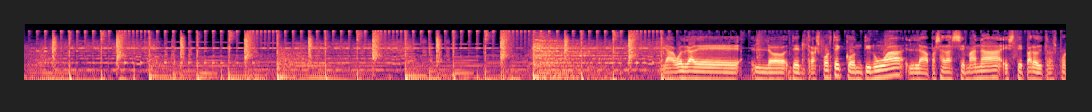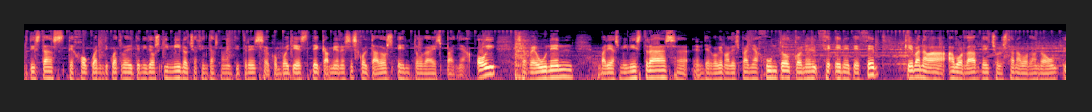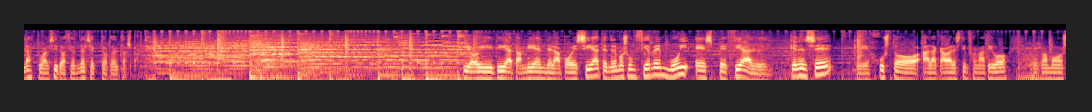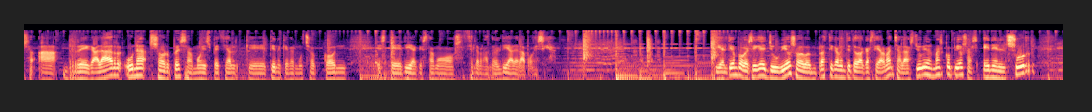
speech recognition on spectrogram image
La huelga de, del transporte continúa. La pasada semana este paro de transportistas dejó 44 detenidos y 1.893 convoyes de camiones escoltados en toda España. Hoy se reúnen varias ministras eh, del Gobierno de España junto con el CNTC que van a abordar, de hecho lo están abordando aún, la actual situación del sector del transporte. Y hoy día también de la poesía tendremos un cierre muy especial. Quédense que justo al acabar este informativo les vamos a regalar una sorpresa muy especial que tiene que ver mucho con este día que estamos celebrando, el Día de la Poesía y el tiempo que sigue lluvioso en prácticamente toda Castilla-La Mancha. Las lluvias más copiosas en el sur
